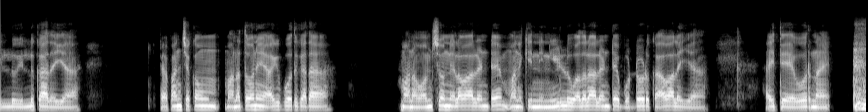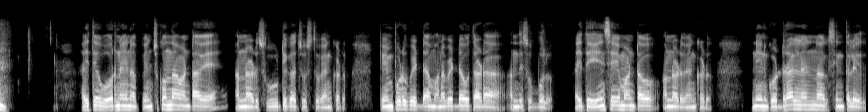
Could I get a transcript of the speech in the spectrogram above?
ఇల్లు ఇల్లు కాదయ్యా. ప్రపంచకం మనతోనే ఆగిపోదు కదా. మన వంశం నిలవాలంటే మనకిన్ని నీళ్ళు వదలాలంటే బుడ్డోడు కావాలయ్యా. అయితే ఊరినాయ్ అయితే ఊరినైనా పెంచుకుందామంటావే అన్నాడు సూటిగా చూస్తూ వెంకడు. పెంపుడు బిడ్డ మన బిడ్డ అవుతాడా అంది సుబ్బులు. అయితే ఏం చేయమంటావు? అన్నాడు వెంకడు. నేను గొడ్రాలనని నాకు చింతలేదు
